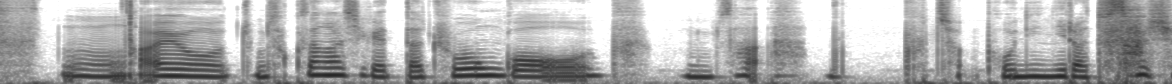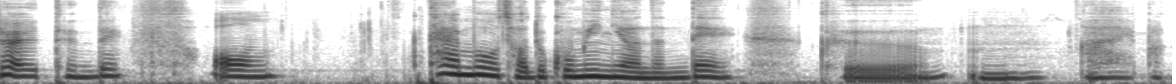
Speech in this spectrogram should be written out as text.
음 아유 좀 속상하시겠다. 좋은 거 음, 사, 뭐, 본인이라도 사셔야 할 텐데 어 탈모 저도 고민이었는데 그 음, 아이 막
